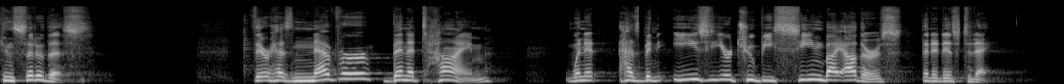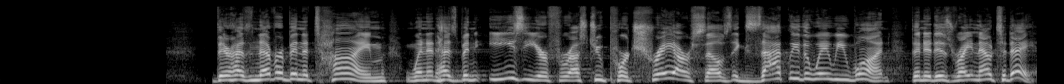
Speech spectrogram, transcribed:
Consider this there has never been a time when it has been easier to be seen by others than it is today. There has never been a time when it has been easier for us to portray ourselves exactly the way we want than it is right now today.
